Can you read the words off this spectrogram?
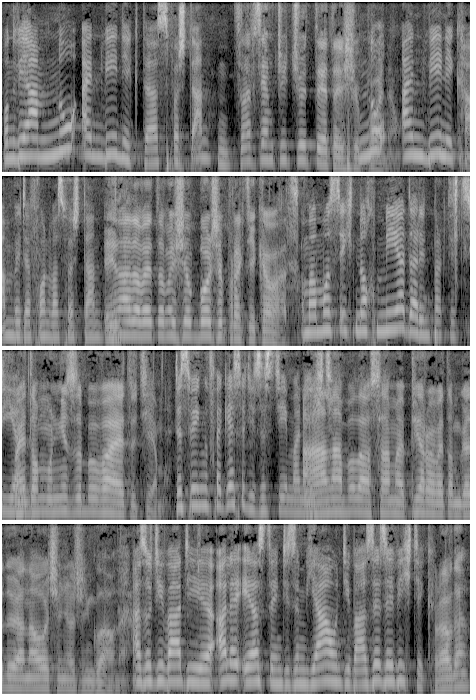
Und wir haben nur ein wenig das verstanden. Совсем чуть-чуть ты это еще Nur понял. ein wenig haben wir davon was И verstanden. надо в этом еще больше практиковаться. Und man muss sich noch mehr darin praktizieren. Поэтому не забывай эту тему. Deswegen vergesse dieses Thema А nicht. Она была самая первая в этом году, и она очень-очень главная. Also die war die allererste in diesem Jahr und die war sehr, sehr wichtig. Правда?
